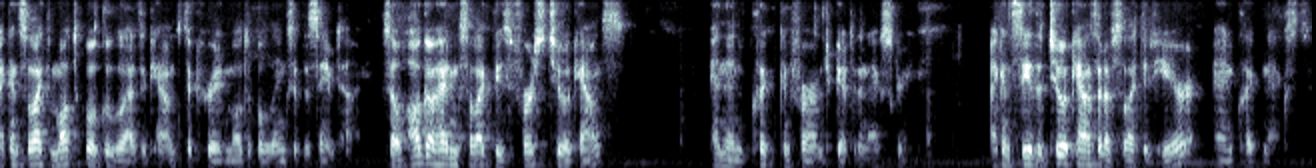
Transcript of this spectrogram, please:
I can select multiple Google Ads accounts to create multiple links at the same time. So I'll go ahead and select these first two accounts and then click confirm to get to the next screen. I can see the two accounts that I've selected here and click next.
